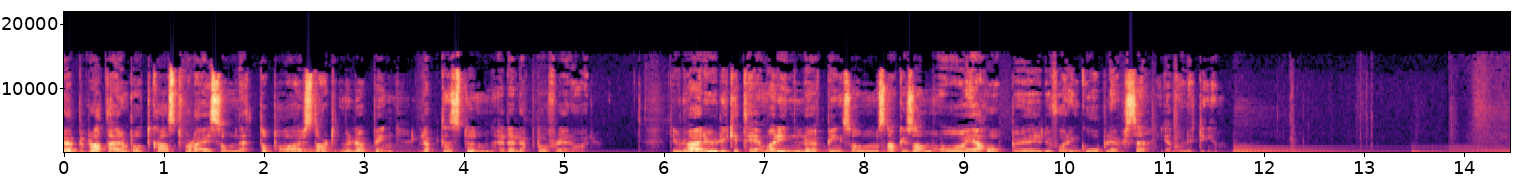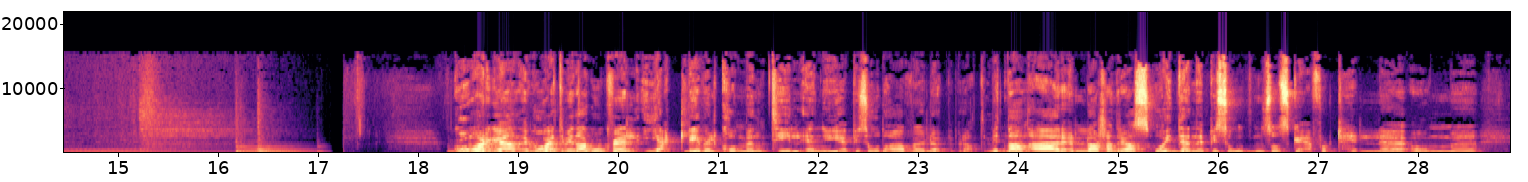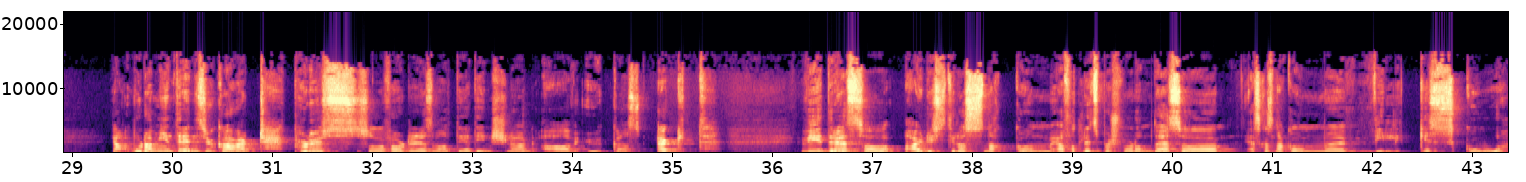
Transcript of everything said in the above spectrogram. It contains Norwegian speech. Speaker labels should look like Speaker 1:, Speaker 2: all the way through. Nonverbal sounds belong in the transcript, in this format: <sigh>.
Speaker 1: Løpeprat er en podkast for deg som nettopp har startet med løping, løpt en stund eller løpt over flere år. Det vil være ulike temaer innen løping som snakkes om, og jeg håper du får en god opplevelse gjennom lyttingen. God morgen, god ettermiddag, god kveld. Hjertelig velkommen til en ny episode av Løpeprat. Mitt navn er Lars Andreas, og i denne episoden så skal jeg fortelle om eh, ja, hvordan min treningsuke har vært. Pluss så får dere som alltid et innslag av ukas økt. Videre så har jeg lyst til å snakke om Jeg har fått litt spørsmål om det, så jeg skal snakke om eh, hvilke sko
